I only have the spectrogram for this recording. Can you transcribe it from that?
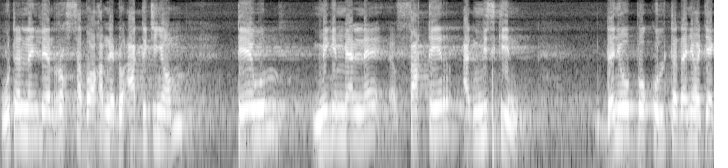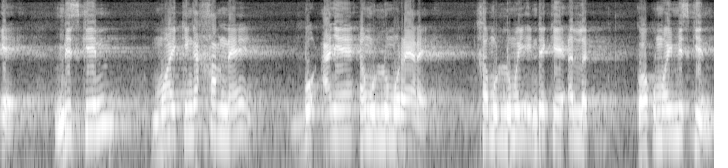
wutal nañ leen ruxsa boo xam ne du àgg ci ñoom teewul mi ngi mel ne faqir ak miskin. Dañoo bokkul te dañoo jege. Miskin mooy ki nga xam ne bu añee amul lu mu reere xamul lu muy ndekkee ëllëg kooku mooy miskin.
